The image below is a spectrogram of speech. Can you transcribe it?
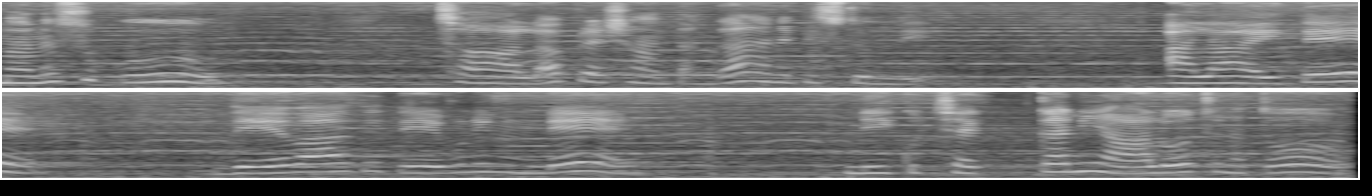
మనసుకు చాలా ప్రశాంతంగా అనిపిస్తుంది. అలా అయితే దేవాది దేవుని నుండే నీకు చక్కని ఆలోచనతో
